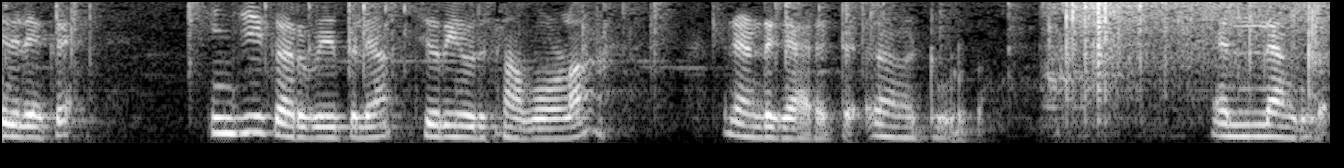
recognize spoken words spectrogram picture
ഇതിലേക്ക് ഇഞ്ചി കറിവേപ്പില ചെറിയൊരു സവോള രണ്ട് ക്യാരറ്റ് ഇട്ട് കൊടുക്കാം. എല്ലാം കൂടെ.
